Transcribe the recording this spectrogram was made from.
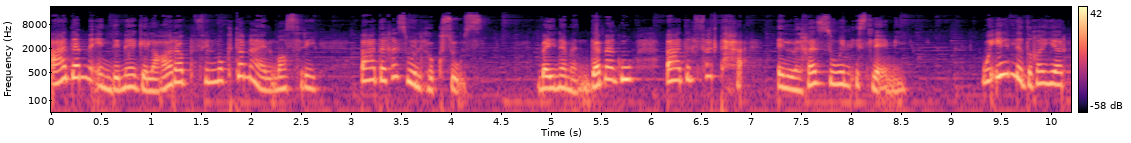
عدم اندماج العرب في المجتمع المصري بعد غزو الهكسوس بينما اندمجوا بعد الفتح الغزو الإسلامي. وإيه اللي اتغير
